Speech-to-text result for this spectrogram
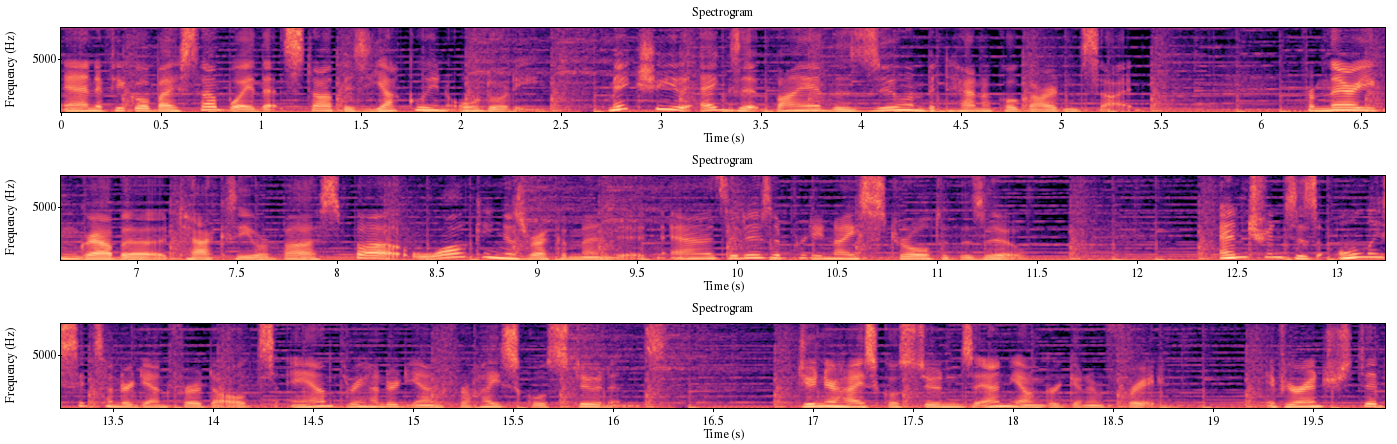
And if you go by subway, that stop is Yakuin Odori. Make sure you exit via the zoo and botanical garden side. From there, you can grab a taxi or bus, but walking is recommended as it is a pretty nice stroll to the zoo. Entrance is only 600 yen for adults and 300 yen for high school students. Junior high school students and younger get in free. If you're interested,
